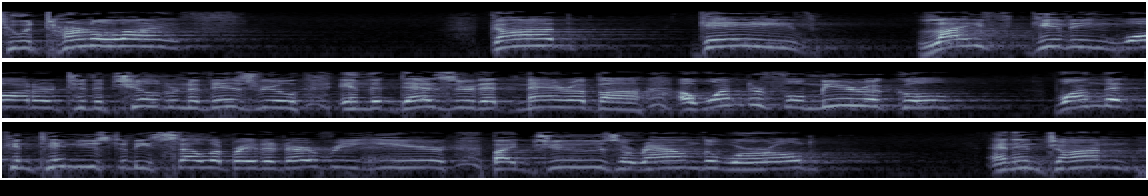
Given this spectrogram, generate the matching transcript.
to eternal life. God gave life-giving water to the children of Israel in the desert at Meribah, a wonderful miracle, one that continues to be celebrated every year by Jews around the world. And in John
